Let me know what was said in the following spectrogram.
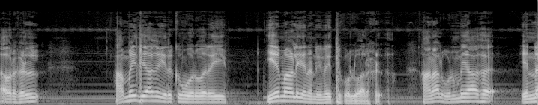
அவர்கள் அமைதியாக இருக்கும் ஒருவரை ஏமாளி என நினைத்து கொள்வார்கள். ஆனால் உண்மையாக என்ன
